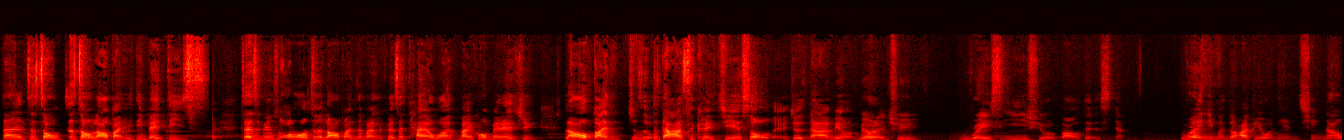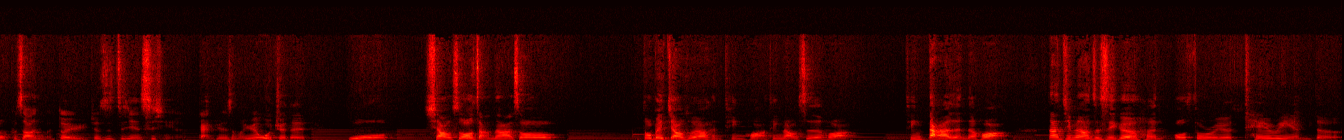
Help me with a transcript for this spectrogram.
但是这种这种老板一定被 diss，在这边说哦，这个老板在 Mac，可是在台湾 micromanaging 老板就是大家是可以接受的，就是大家没有没有人去 raise issue about this 这样。因为你们都还比我年轻，那我不知道你们对于就是这件事情的感觉是什么？因为我觉得我小时候长大的时候都被教说要很听话，听老师的话，听大人的话。那基本上这是一个很 authoritarian 的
